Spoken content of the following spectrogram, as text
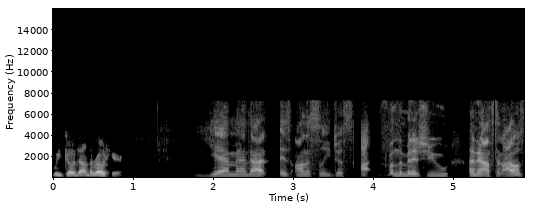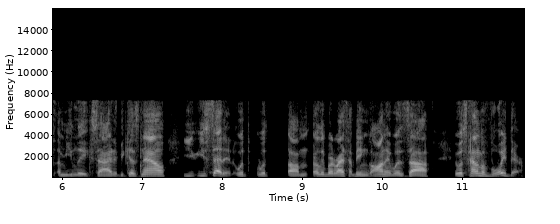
we go down the road here. Yeah, man, that is honestly just I, from the minute you announced it, I was immediately excited because now you, you said it with with um, early bird rights being gone, it was uh it was kind of a void there,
